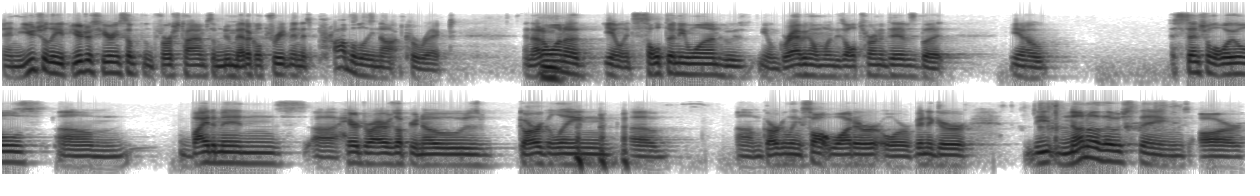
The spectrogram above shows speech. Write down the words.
And usually, if you're just hearing something the first time, some new medical treatment is probably not correct. And I don't want to, you know, insult anyone who's, you know, grabbing on one of these alternatives, but, you know, essential oils, um, vitamins, uh, hair dryers up your nose, gargling, uh, um, gargling salt water or vinegar. The, none of those things are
